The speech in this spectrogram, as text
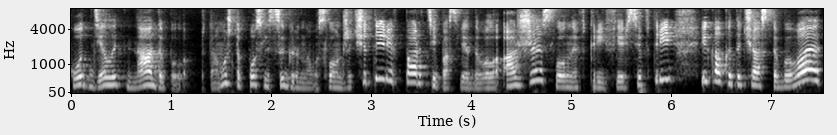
ход делать надо было, потому что после сыгранного слон g4 в партии последовало аж, слон f3, ферзь f3, и как это часто бывает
